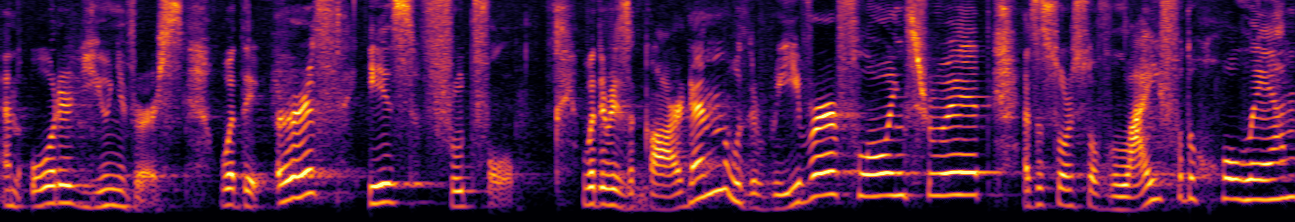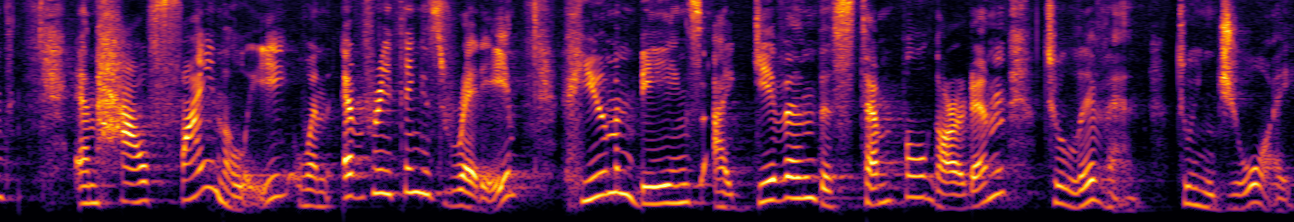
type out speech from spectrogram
an ordered universe where the earth is fruitful where there is a garden with a river flowing through it as a source of life for the whole land, and how finally, when everything is ready, human beings are given this temple garden to live in, to enjoy,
